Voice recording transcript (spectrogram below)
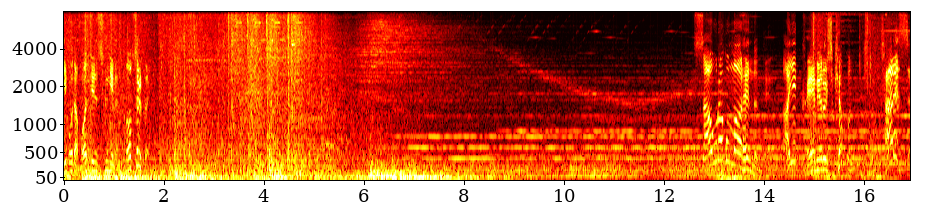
이보다 멋진 승리는 없을 거야. 싸우라고 말했는데 아예 괴멸을 시켰군. 잘했어.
